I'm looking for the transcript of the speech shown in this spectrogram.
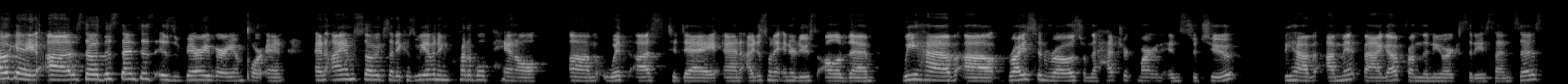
okay, uh, so the census is very, very important. And I am so excited because we have an incredible panel um, with us today. And I just want to introduce all of them. We have uh, Bryson Rose from the Hetrick Martin Institute. We have Amit Bagga from the New York City Census.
